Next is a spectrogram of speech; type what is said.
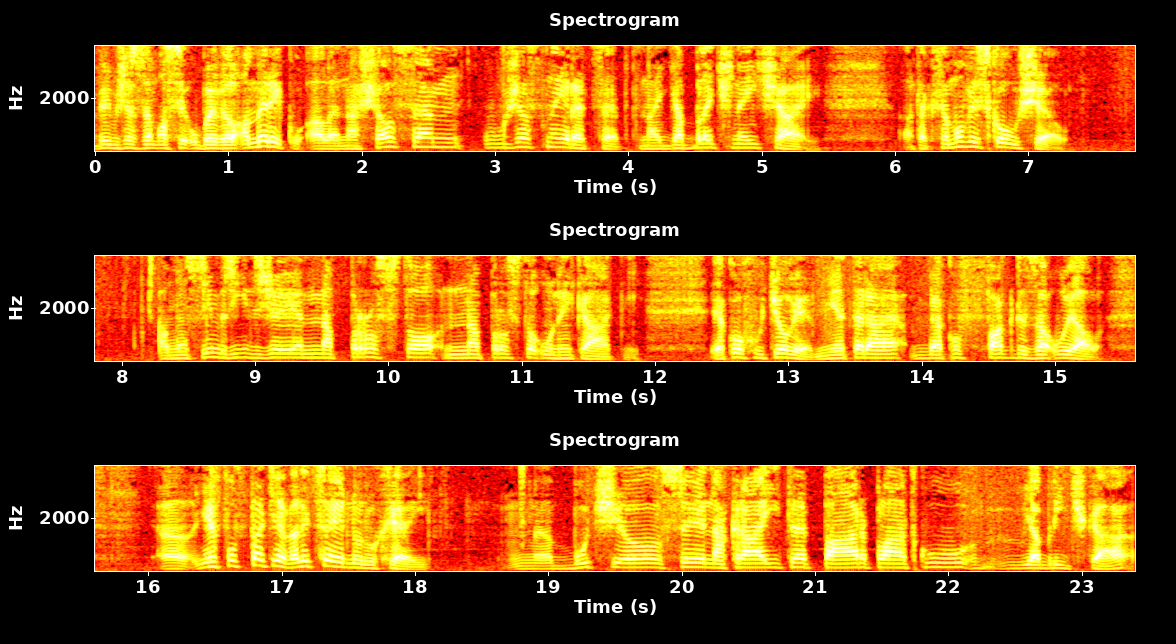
vím, že jsem asi objevil Ameriku, ale našel jsem úžasný recept na jablečný čaj. A tak jsem ho vyzkoušel a musím říct, že je naprosto, naprosto unikátní. Jako chuťově, mě teda jako fakt zaujal. Eh, je v podstatě velice jednoduchý. Eh, buď eh, si nakrájíte pár plátků jablíčka,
